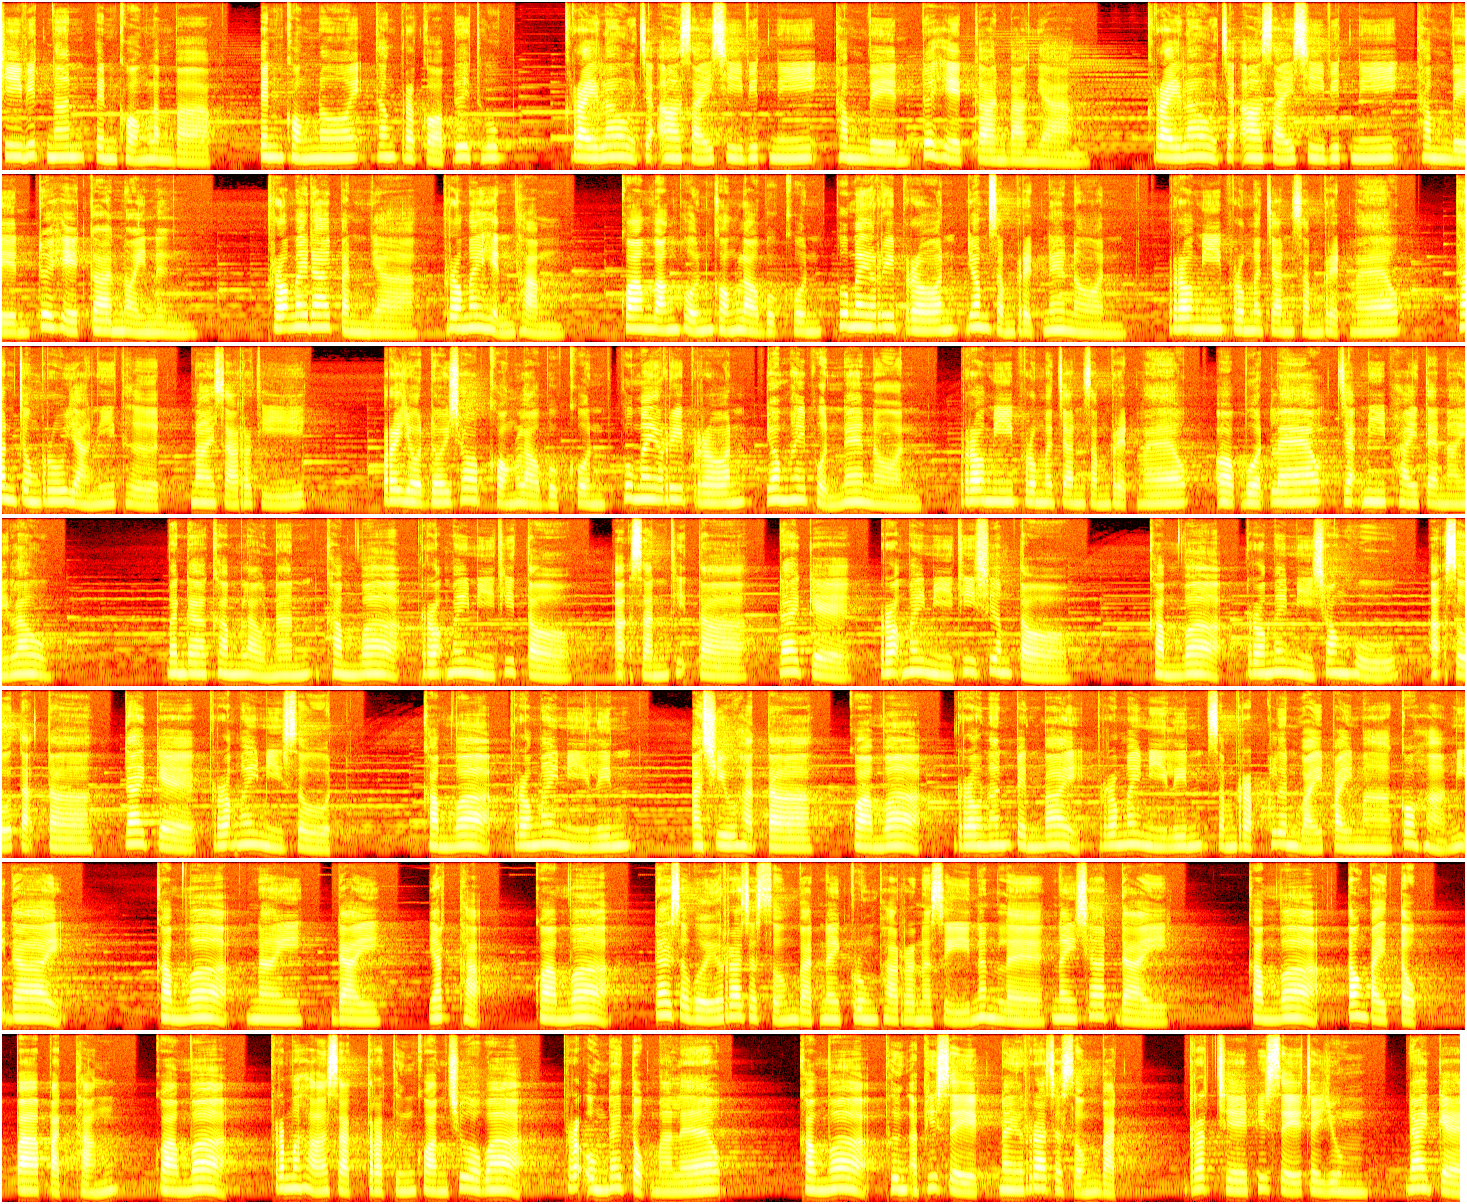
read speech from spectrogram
ชีวิตนั้นเป็นของลำบาก เป็นของน้อยทั้งประกอบด้วยทุกข์ ใครเล่าจะอาศัยชีวิตนี้ทำเวรด้วยเหตุการณ์บางอย่าง ใครเล่าจะอาศัยชีวิตนี้ทำเวรด้วยเหตุการณ์หน่อยหนึ่ง เพราะไม่ได้ปัญญา เพราะไม่เห็นธรรม ความหวังผลของเหล่าบุคคลผู้ไม่รีบร้อนย่อมสำเร็จแน่นอน เรามีพรหมจรรย์สำเร็จแล้ว ท่านจงรู้อย่างนี้เถิด นายสารถี ประโยชน์โดยชอบของเหล่าบุคคลผู้ไม่รีบร้อนย่อมให้ผลแน่นอน เรามีพรหมจรรย์สำเร็จแล้ว ออกบวชแล้วจะมีภัยแต่ไหนเล่า บรรดาคำเหล่านั้นคำว่า เพราะไม่มีที่ต่อ อสันทิตา ได้แก่ เพราะไม่มีที่เชื่อมต่อคำว่า เพราะไม่มีช่องหู อโสตตา ได้แก่ เพราะไม่มีโสดคำว่า เพราะไม่มีลิ้น อชิวหตา ความว่า เรานั้นเป็นใบเพราะไม่มีลิ้นสำหรับเคลื่อนไหวไปมาก็หามิได้คำว่า ใน ใด ยัตถะ ความว่า ได้เสวยราชสมบัติในกรุงพาราณสีนั่นแลในชาติใดคำว่า ต้องไปตก ปาปัดถัง ความว่า พระมหาสัตว์ตรัสถึงความเชั่วว่า พระองค์ได้ตกมาแล้วคำว่า พึงอภิเษกในราชสมบัติ รัชเชพิเศจยุง ได้แก่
